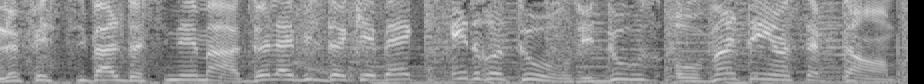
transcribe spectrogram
Le Festival de cinéma de la Ville de Québec est de retour du 12 au 21 septembre.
